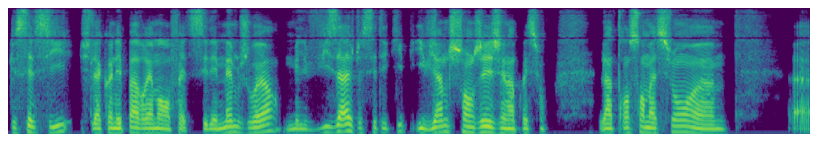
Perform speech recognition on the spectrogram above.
que celle-ci, je la connais pas vraiment en fait. C'est les mêmes joueurs, mais le visage de cette équipe, il vient de changer, j'ai l'impression. La transformation, euh, euh,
